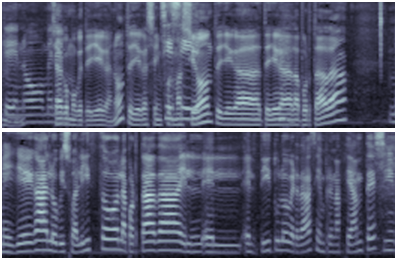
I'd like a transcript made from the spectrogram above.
Que no me O sea, como que te llega, ¿no? Te llega esa sí. información, te llega, te llega la portada. Me llega, lo visualizo, la portada, el, el- el título, ¿verdad? Siempre nace antes. sí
